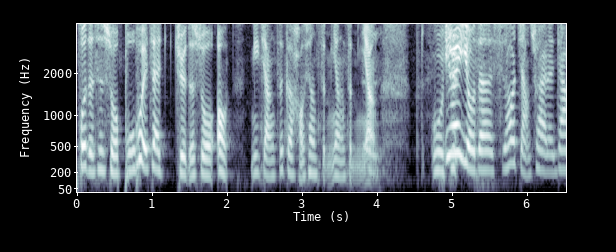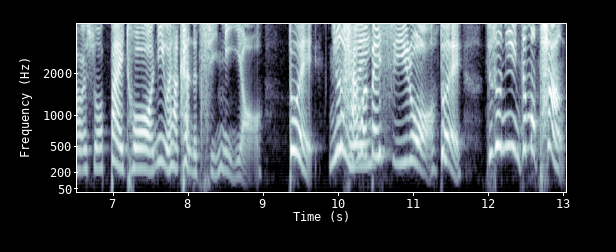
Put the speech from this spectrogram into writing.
或者是说不会再觉得说哦，你讲这个好像怎么样怎么样。嗯因为有的时候讲出来，人家会说：“拜托，你以为他看得起你哦？”对，你就是还会被奚落。对，就说你你这么胖，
